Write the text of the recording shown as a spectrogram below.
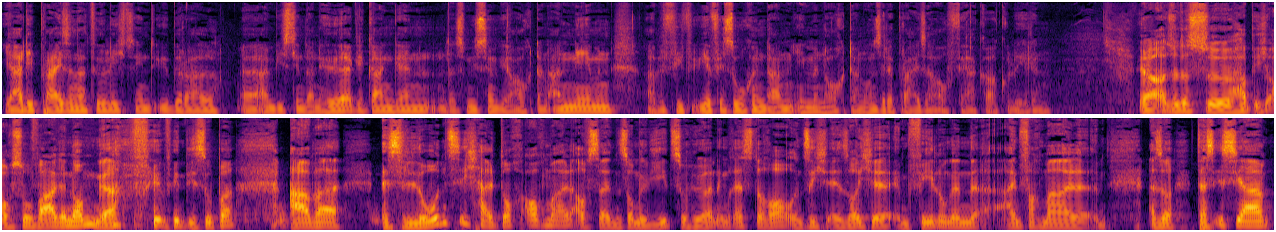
Ja, die Preise natürlich sind überall äh, ein bisschen dann höher gegangen. Das müssen wir auch dann annehmen. Aber wir versuchen dann immer noch dann unsere Preise auch verkalkulieren. Ja, also das äh, habe ich auch so wahrgenommen, ja, finde ich super. Aber es lohnt sich halt doch auch mal auf seinen Sommelier zu hören im Restaurant und sich äh, solche Empfehlungen einfach mal, äh, also das ist ja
